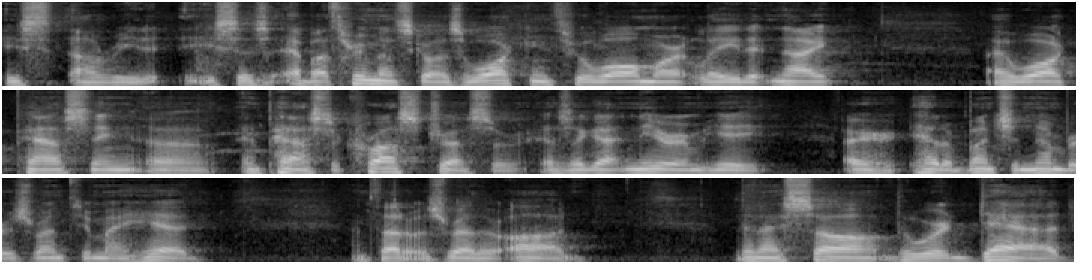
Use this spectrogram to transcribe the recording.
he's, I'll read it. He says, about three months ago, I was walking through Walmart late at night. I walked passing uh, and passed a cross dresser. As I got near him, he, I had a bunch of numbers run through my head and thought it was rather odd. Then I saw the word dad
